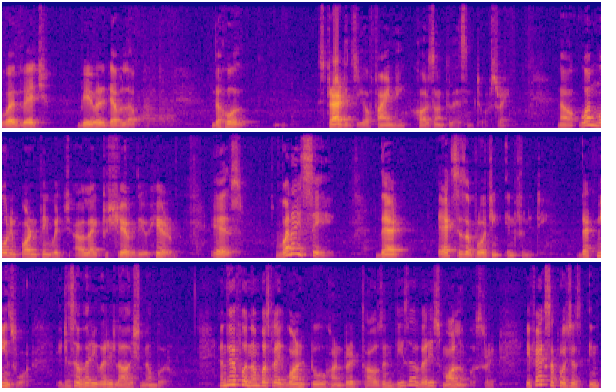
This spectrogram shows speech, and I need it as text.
with which we will develop the whole strategy of finding horizontal asymptotes, right? Now, one more important thing which I would like to share with you here is when I say that x is approaching infinity, that means what? It is a very, very large number. And therefore, numbers like 1, 2, 100, 1000, these are very small numbers, right? If x approaches in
